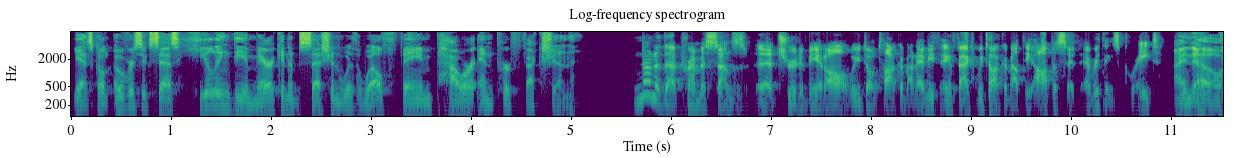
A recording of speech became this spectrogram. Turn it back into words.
Yeah, it's called Over Success Healing the American Obsession with Wealth, Fame, Power, and Perfection. None of that premise sounds uh, true to me at all. We don't talk about anything. In fact, we talk about the opposite. Everything's great. I know.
